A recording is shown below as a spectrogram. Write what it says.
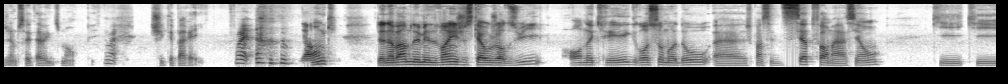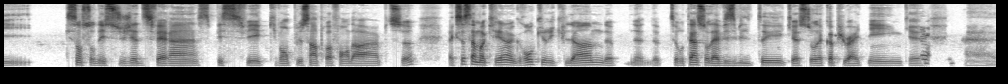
J'aime ça être avec du monde. Ouais. Je sais que t'es pareil. Ouais. Donc, de novembre 2020 jusqu'à aujourd'hui, on a créé grosso modo, euh, je pense c'est 17 formations qui, qui, qui sont sur des sujets différents, spécifiques, qui vont plus en profondeur, puis tout ça. Fait que ça, ça m'a créé un gros curriculum, de, autant sur la visibilité que sur le copywriting, que euh,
